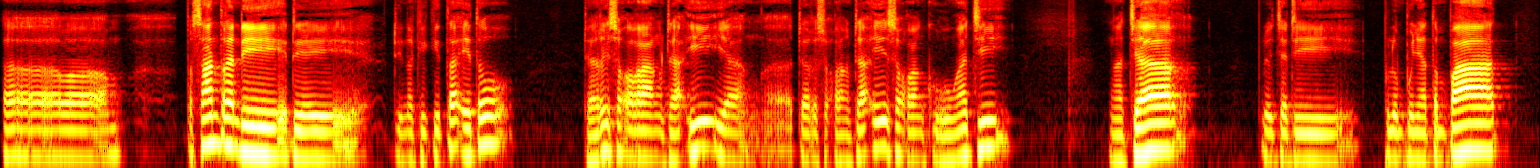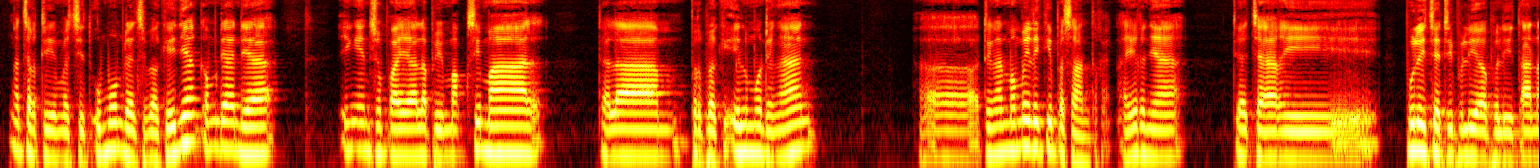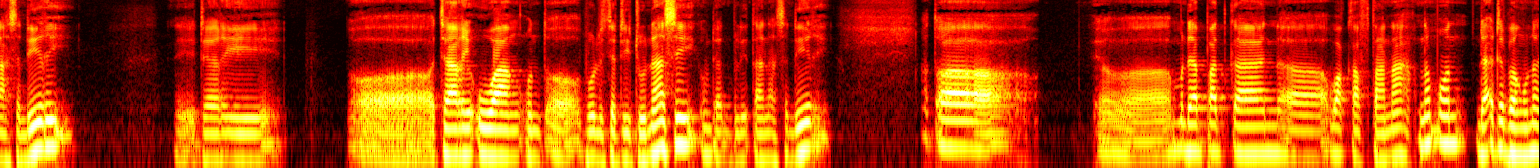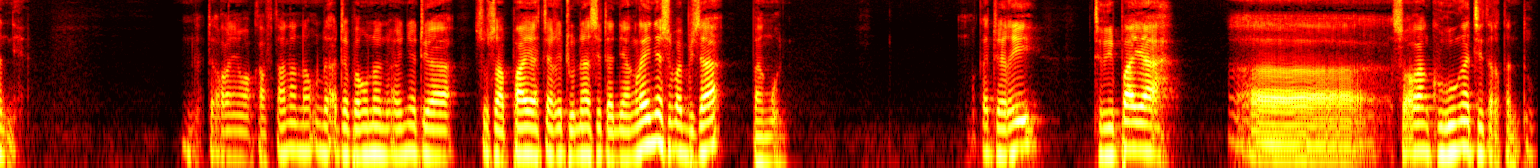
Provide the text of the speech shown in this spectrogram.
eh, pesantren di di di negeri kita itu dari seorang dai yang eh, dari seorang dai seorang guru ngaji ngajar boleh jadi belum punya tempat ngajar di masjid umum dan sebagainya. Kemudian dia ingin supaya lebih maksimal dalam berbagi ilmu dengan uh, dengan memiliki pesantren. Akhirnya dia cari boleh jadi beliau beli tanah sendiri dari oh, cari uang untuk boleh jadi donasi kemudian beli tanah sendiri. Atau ya, mendapatkan uh, wakaf tanah namun tidak ada bangunannya. Tidak ada orang yang wakaf tanah namun tidak ada bangunannya hanya dia susah payah cari donasi dan yang lainnya supaya bisa bangun. Maka dari jeripayah uh, seorang guru ngaji tertentu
